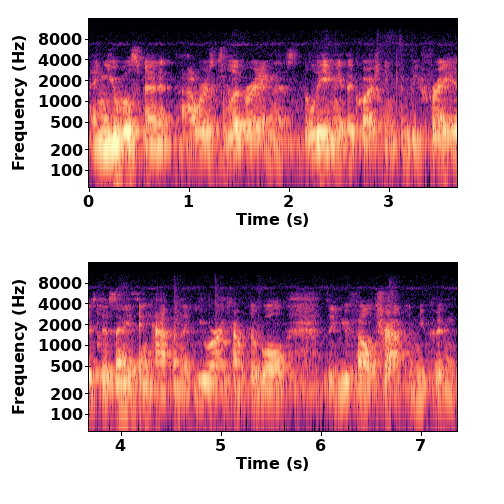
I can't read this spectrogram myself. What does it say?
and you will spend hours deliberating this. Believe me, the question can be phrased. Has anything happened that you were uncomfortable, that you felt trapped and you couldn't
